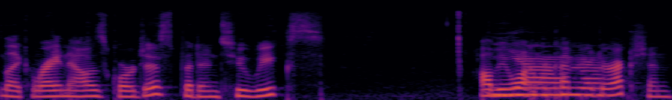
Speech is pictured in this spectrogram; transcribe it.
Like right now is gorgeous, but in two weeks, I'll be wanting to come your direction.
